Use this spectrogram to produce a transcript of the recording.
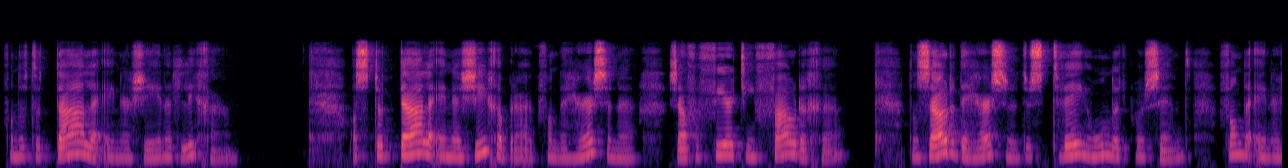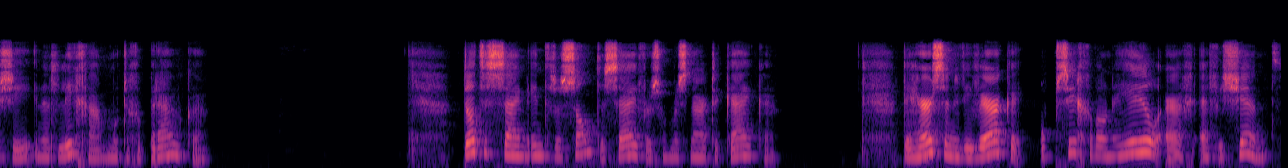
van de totale energie in het lichaam. Als het totale energiegebruik van de hersenen zou verveertienvoudigen, dan zouden de hersenen dus 200% van de energie in het lichaam moeten gebruiken. Dat zijn interessante cijfers om eens naar te kijken. De hersenen die werken op zich gewoon heel erg efficiënt.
